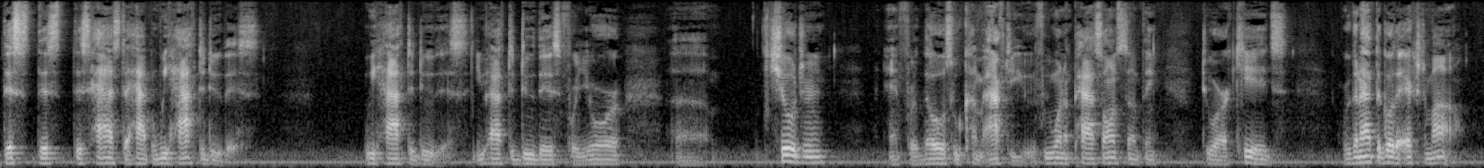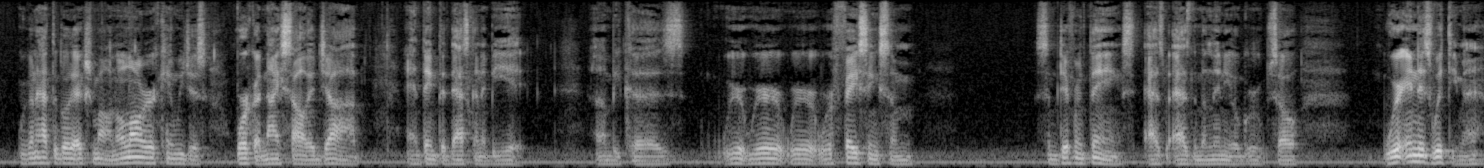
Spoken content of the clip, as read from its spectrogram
this this this has to happen. We have to do this. We have to do this. You have to do this for your uh, children and for those who come after you. If we want to pass on something to our kids we're going to have to go the extra mile. We're going to have to go the extra mile. No longer can we just work a nice, solid job and think that that's going to be it, um, because we're we're we're we're facing some some different things as as the millennial group. So we're in this with you, man.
